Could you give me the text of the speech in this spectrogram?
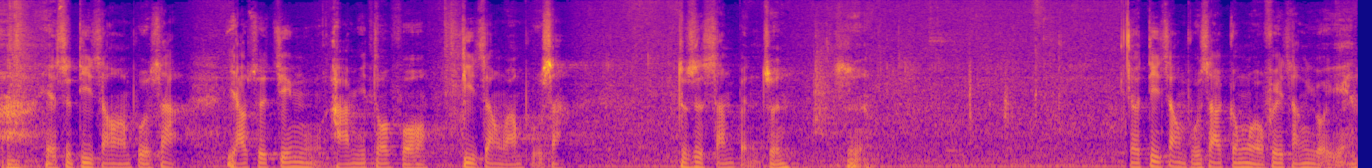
啊，也是地藏王菩萨。药师金母、阿弥陀佛、地藏王菩萨，都是三本尊，是。这地藏菩萨跟我非常有缘。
